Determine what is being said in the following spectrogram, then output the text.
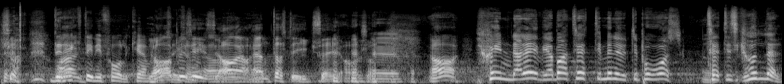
så, Direkt in i folkhemmet. Ja, liksom. precis. Ja, ja, hämta Stig, säger jag. Så. Ja, skynda dig, vi har bara 30 minuter på oss. 30 sekunder!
